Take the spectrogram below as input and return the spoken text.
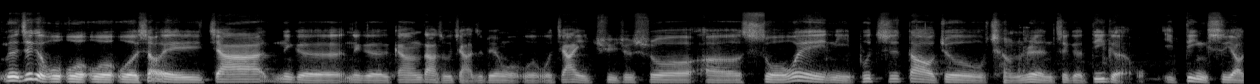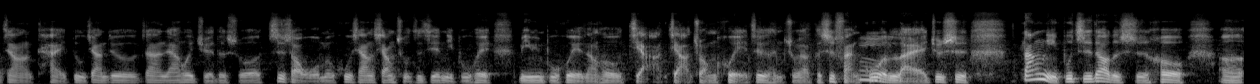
没有这个，我我我我稍微加那个那个刚刚大叔甲这边，我我我加一句，就是说呃。所谓你不知道就承认这个，第一个一定是要这样的态度，这样就让人家会觉得说，至少我们互相相处之间，你不会明明不会，然后假假装会，这个很重要。可是反过来就是。当你不知道的时候，呃，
